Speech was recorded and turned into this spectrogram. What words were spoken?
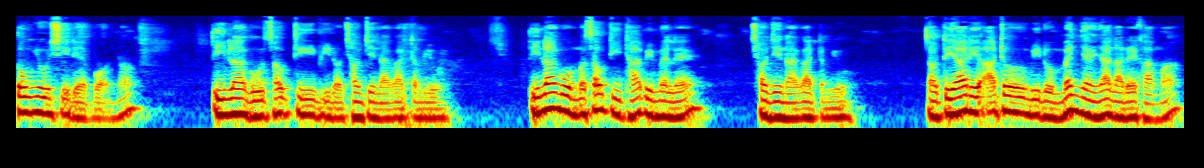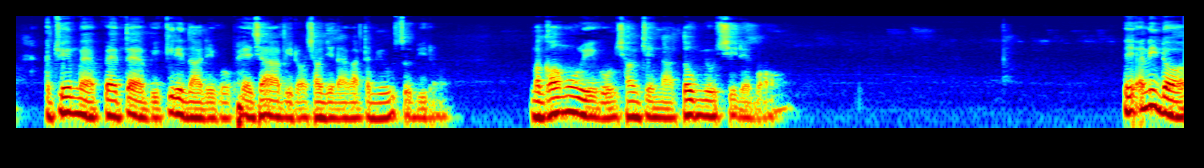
၃မျိုးရှိတယ်ပေါ့နော် တီလာကိုစောက်တီးပြီးတော့ခြောင်ကျင်တာကတစ်မျိုးတီလာကိုမစောက်တီးထားပေမဲ့လည်းခြောင်ကျင်တာကတစ်မျိုးနောက်တရားတွေအထုတ်ပြီးတော့မညံရလာတဲ့အခါမှာအအကျွင်းမဲ့ပယ်တက်ပြီးကိရိတာတွေကိုဖယ်ရှားပြီးတော့ရှောင်ကျင်တာကတစ်မျိုးဆိုပြီးတော့မကောင်းမှုတွေကိုရှောင်ကျင်တာ၃မျိုးရှိတယ်ပေါ့ဒီအဲ့ဒီတော့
